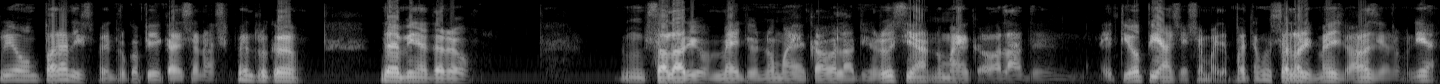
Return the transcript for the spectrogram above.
e un paradis pentru copiii care se nasc, pentru că de bine de rău. Salariul mediu nu mai e ca ăla din Rusia, nu mai e ca ăla din Etiopia și așa mai departe. Un salariu mediu azi în România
